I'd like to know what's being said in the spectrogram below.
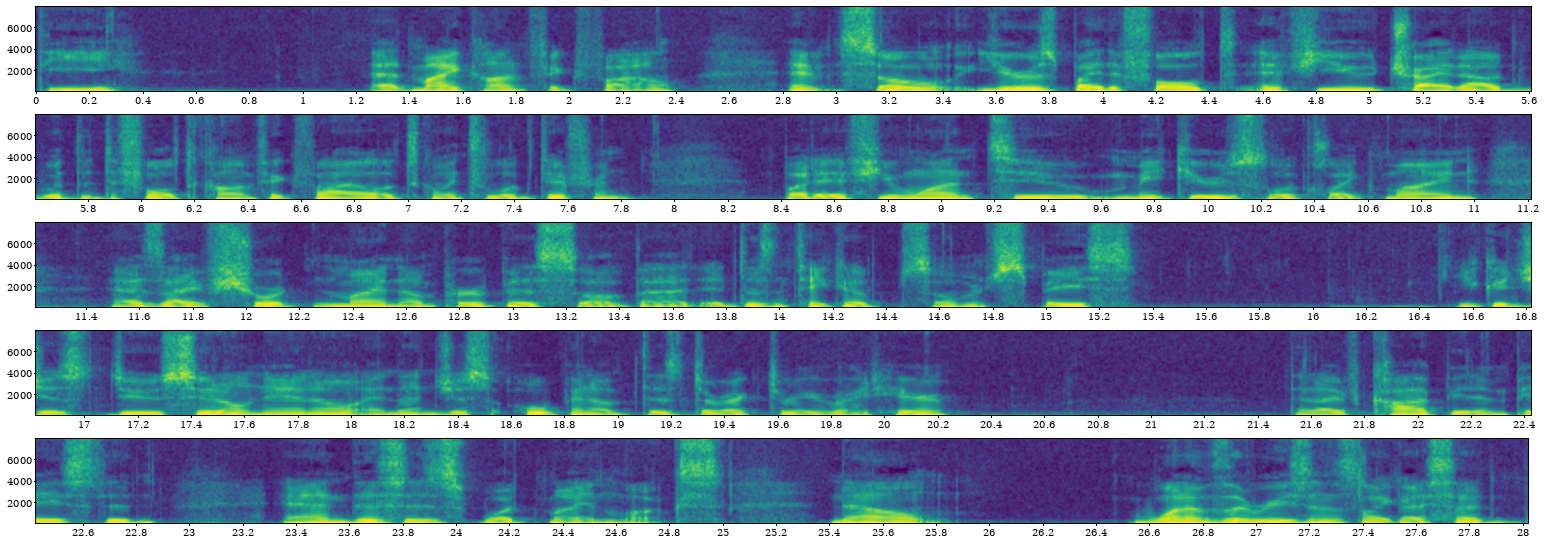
the at my config file, if, so yours by default, if you try it out with the default config file, it's going to look different. But if you want to make yours look like mine, as I've shortened mine on purpose so that it doesn't take up so much space, you could just do sudo nano and then just open up this directory right here that I've copied and pasted and this is what mine looks. Now one of the reasons like I said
